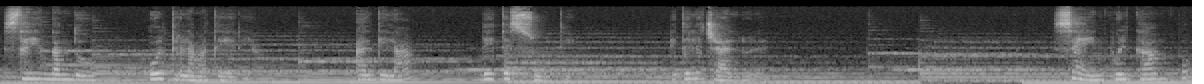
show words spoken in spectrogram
Stai andando oltre la materia, al di là dei tessuti e delle cellule. Sei in quel campo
